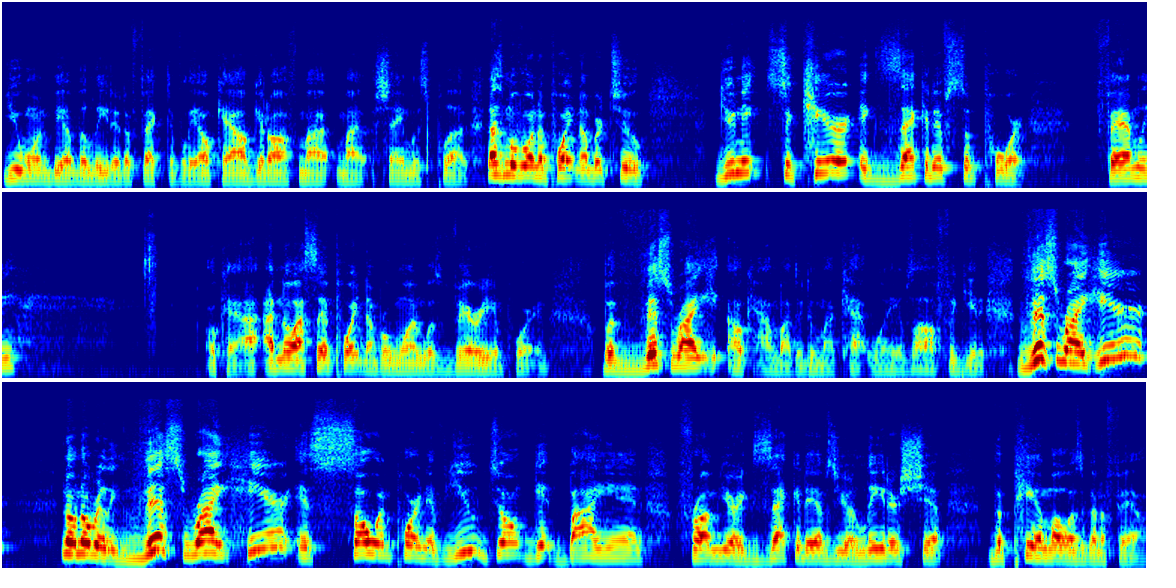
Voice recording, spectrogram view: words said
you want to be able to lead it effectively. Okay, I'll get off my, my shameless plug. Let's move on to point number two. You need secure executive support. Family, okay, I, I know I said point number one was very important, but this right, okay, I'm about to do my Katt Williams. Oh, forget it. This right here, no, no, really. This right here is so important. If you don't get buy in from your executives, your leadership, the PMO is going to fail.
